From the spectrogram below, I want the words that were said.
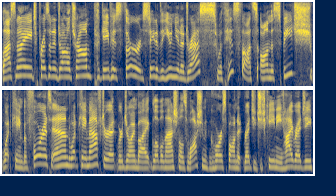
Last night, President Donald Trump gave his third State of the Union address with his thoughts on the speech, what came before it, and what came after it. We're joined by Global Nationals Washington correspondent Reggie Cecchini. Hi, Reggie.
